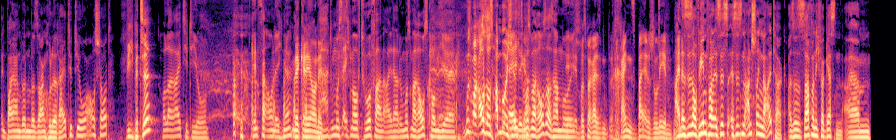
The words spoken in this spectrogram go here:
in Bayern würden wir sagen Hullerei-Tütio ausschaut. Wie bitte? Hollerei, Titio. Kennst du auch nicht, ne? Ne, kenn ich auch nicht. Ah, du musst echt mal auf Tour fahren, Alter. Du musst mal rauskommen hier. Muss mal raus aus Hamburg Echt, du musst mal raus aus Hamburg. Ich muss mal rein, rein ins bayerische Leben. Nein, es ist auf jeden Fall, es ist, es ist ein anstrengender Alltag. Also das darf man nicht vergessen. Ähm,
